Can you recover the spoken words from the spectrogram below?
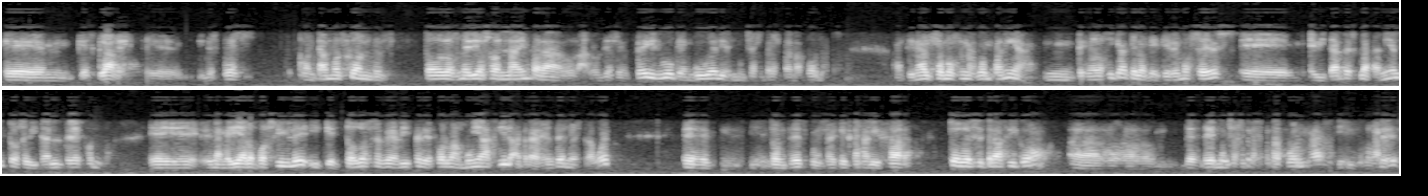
eh, que es clave. Eh, y después contamos con pues, todos los medios online para anuncios en Facebook, en Google y en muchas otras plataformas. Al final somos una compañía mm, tecnológica que lo que queremos es evitar desplazamientos, evitar el teléfono eh, en la medida de lo posible y que todo se realice de forma muy ágil a través de nuestra web. Eh, entonces, pues hay que canalizar todo ese tráfico desde muchas otras plataformas y lugares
